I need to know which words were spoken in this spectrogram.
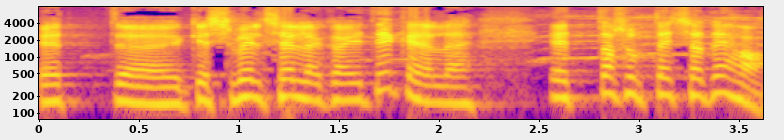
et kes veel sellega ei tegele, et tasub täitsa teha.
